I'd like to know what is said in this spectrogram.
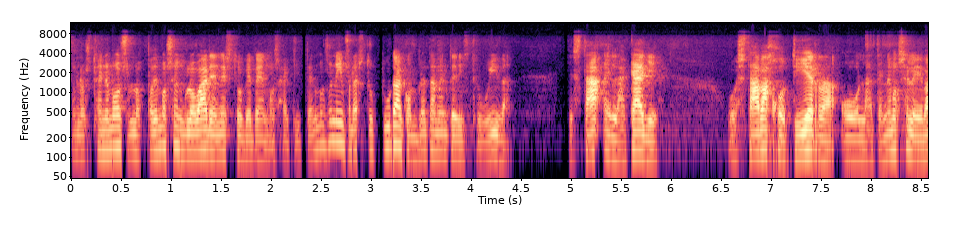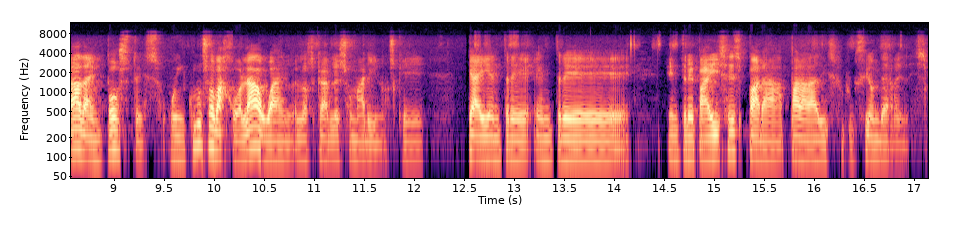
los tenemos, los podemos englobar en esto que tenemos aquí. Tenemos una infraestructura completamente distribuida, que está en la calle, o está bajo tierra, o la tenemos elevada en postes, o incluso bajo el agua en los cables submarinos que, hay entre países para, para la distribución de redes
